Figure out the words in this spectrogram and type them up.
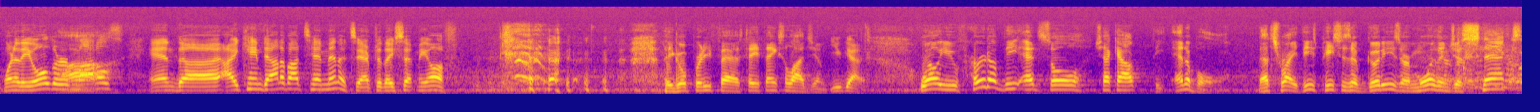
one of the older ah. models. And uh, I came down about 10 minutes after they set me off. they go pretty fast. Hey, thanks a lot, Jim. You got it. Well, you've heard of the Edsel. Check out the Edible. That's right. These pieces of goodies are more than just snacks.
